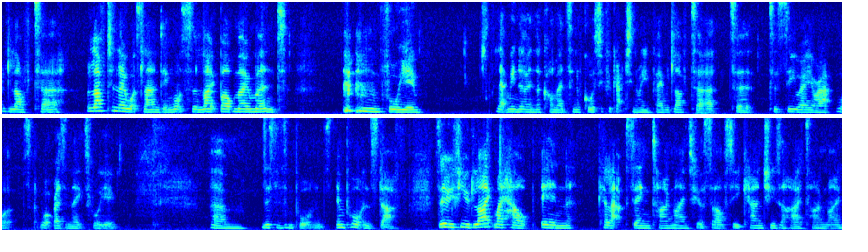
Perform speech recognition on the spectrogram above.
Would love to would love to know what's landing. What's the light bulb moment for you? let me know in the comments and of course if you're catching the replay we'd love to to to see where you're at what what resonates for you um, this is important important stuff so if you'd like my help in collapsing timelines for yourself so you can choose a higher timeline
